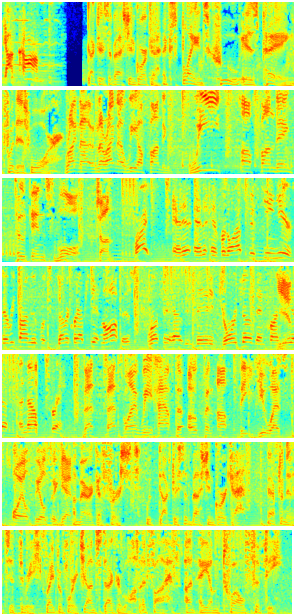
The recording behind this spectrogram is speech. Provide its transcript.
dot com. Dr. Sebastian Gorka explains who is paying for this war. Right now, right now, we are funding. We are funding Putin's war, John. Right, and and and for the last 15 years, every time the Democrats get in office, Russia has invaded Georgia, then Crimea, yep. and now Ukraine. That's that's why we have to open up the U.S. oil fields again. America First with Dr. Sebastian Gorka. Afternoons at 3, right before John Steigerwald at 5 on AM 1250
